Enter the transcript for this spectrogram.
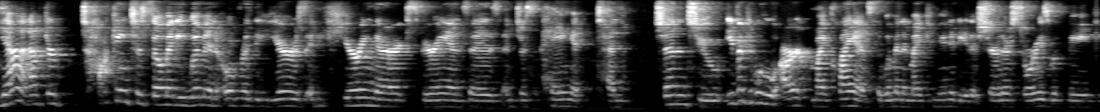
yeah, and after talking to so many women over the years and hearing their experiences and just paying attention to even people who aren't my clients, the women in my community that share their stories with me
